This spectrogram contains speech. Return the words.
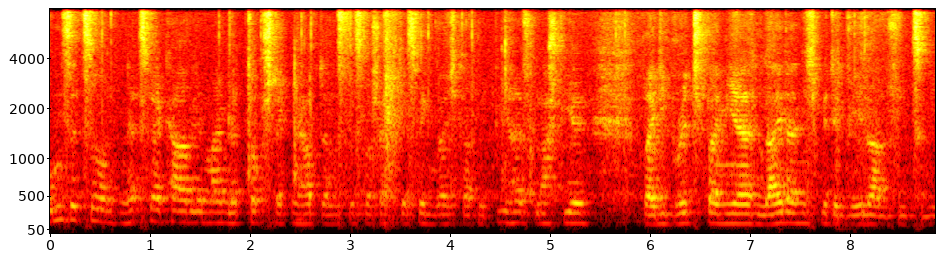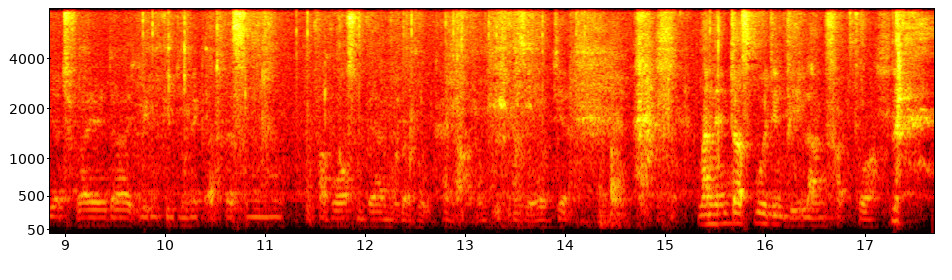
rumsitze und ein Netzwerkkabel in meinem Laptop stecken habe, dann ist das wahrscheinlich deswegen, weil ich gerade mit Beehive rumspiele, weil die Bridge bei mir leider nicht mit dem WLAN funktioniert, weil da irgendwie die MAC-Adressen verworfen werden oder so, keine Ahnung. So. Man nennt das wohl den WLAN-Faktor.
